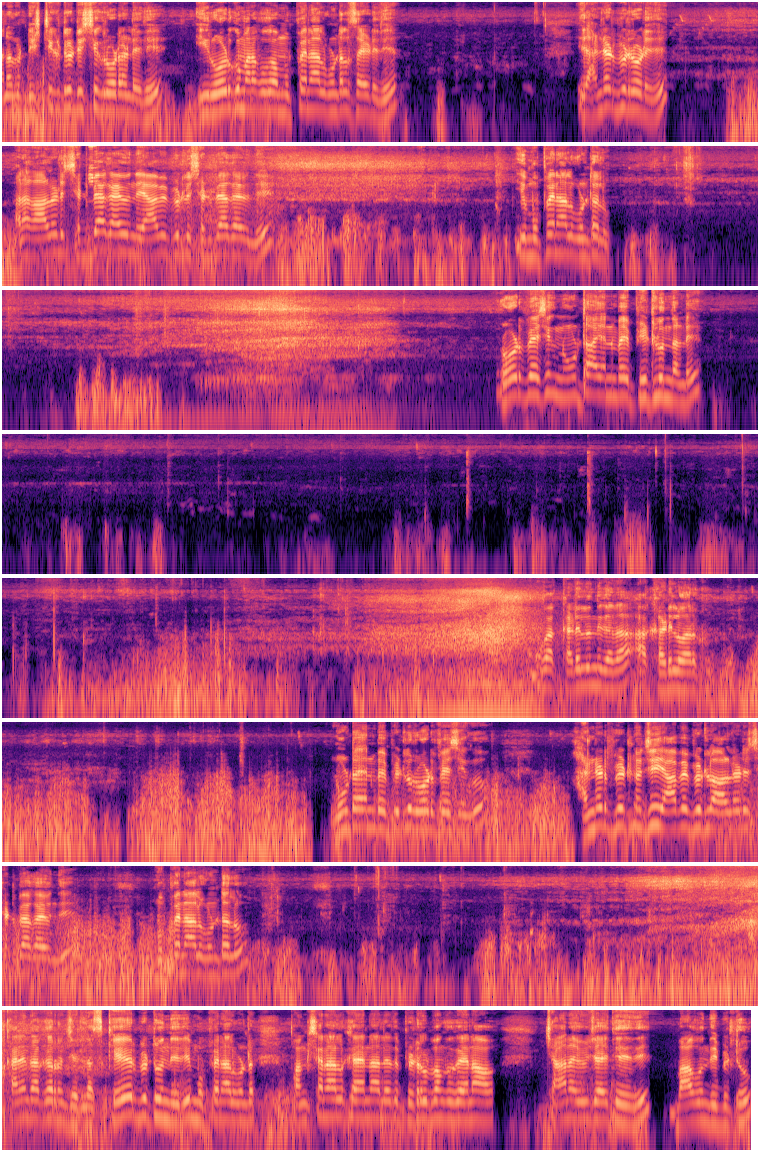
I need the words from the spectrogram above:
మనకు district to district road అండి ఇది. ఈ రోడ్కు మనకు ఒక ముప్పై నాలుగు గుంటల సైడ్ ఇది. ఇది హండ్రెడ్ ఫీట్ రోడ్ ఇది. మనకు ఆల్రెడీ షెడ్ బ్యాగ్ అయి ఉంది యాభై ఫీట్లు షెడ్ బ్యాగ్ అయి ఉంది. ఇది ముప్పై నాలుగు గుంటలు. రోడ్ ఫేసింగ్ నూట ఎనభై ఫీట్లు ఉందండి. ఆ కడలు ఉంది కదా ఆ కడల వరకు. నూట ఎనభై ఫీట్లు రోడ్ ఫేసింగ్ హండ్రెడ్ ఫీట్ నుంచి యాభై ఫీట్లు ఆల్రెడీ సెట్ బ్యాక్ అయి ఉంది. ముప్పై నాలుగు గుంటలు. ఆ కని దగ్గర నుంచి ఇట్లా స్కేర్ బిట్ ఉంది ఇది. ముప్పై నాలుగు గుంటలు. ఫంక్షన్ హాల్కైనా లేదా పెట్రోల్ బంకుకైనా చాలా యూజ్ అవుతుంది ఇది. బాగుంది బిట్టు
